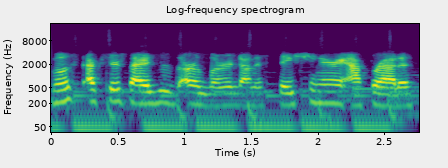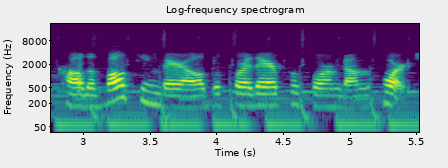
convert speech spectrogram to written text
Most exercises are learned on a stationary apparatus called a vaulting barrel before they're performed on the horse.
